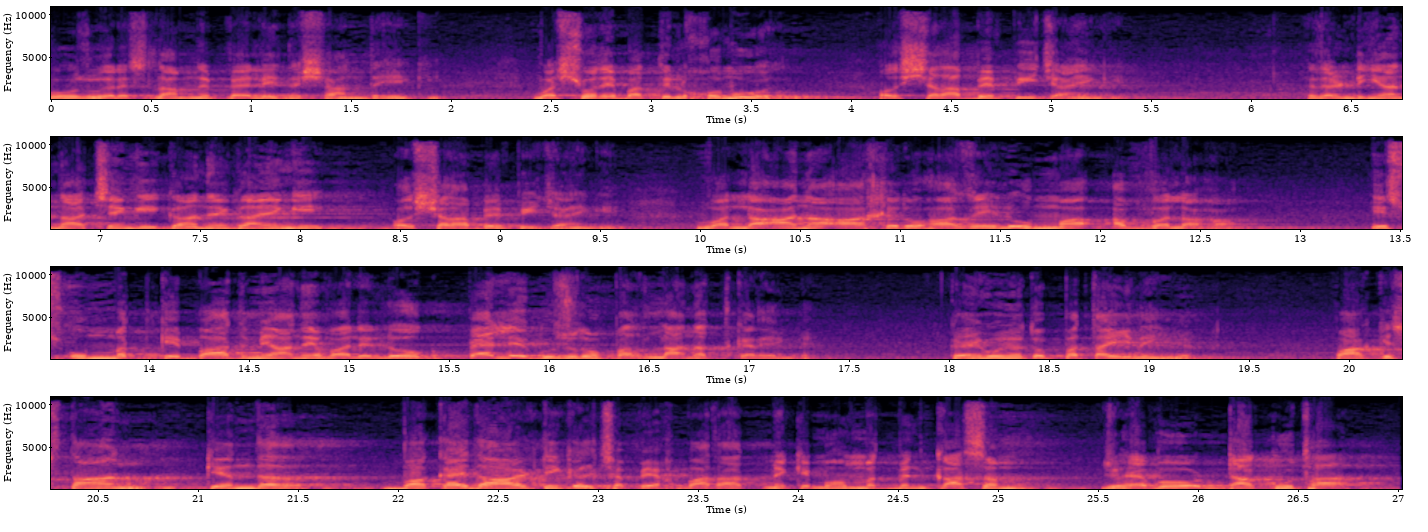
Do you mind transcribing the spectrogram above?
वो हजूर इस्लाम ने पहले निशानदही की। वशर बतिल खमूर और शराबें पी जाएँगी। रंडियाँ नाचेंगी, गाने गाएँगी और शराबें पी जाएँगी। व लाना आखिर हाजिल उम्मा अव्वलहा। इस उम्मत के बाद में आने वाले लोग पहले गुजरों पर लानत करेंगे। कहीं उन्हें तो पता ही नहीं है। पाकिस्तान के अंदर बाकायदा आर्टिकल छपे अखबार में कि मोहम्मद बिन कासम जो है वो डाकू था,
